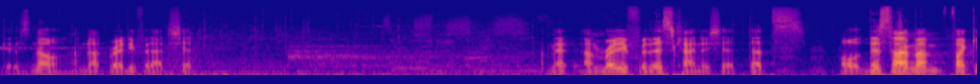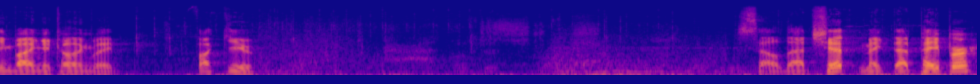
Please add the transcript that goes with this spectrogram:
Because no, I'm not ready for that shit. I'm, I'm ready for this kind of shit. That's... Oh, this time I'm fucking buying a Quelling Blade. Fuck you. Sell that shit, make that paper.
